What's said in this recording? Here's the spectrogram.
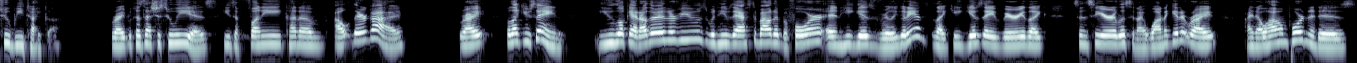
to be Taika. Right? Because that's just who he is. He's a funny kind of out there guy, right? But like you're saying, you look at other interviews when he was asked about it before and he gives really good answers. Like he gives a very like sincere, listen, I want to get it right. I know how important it is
